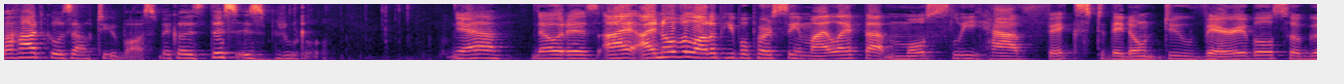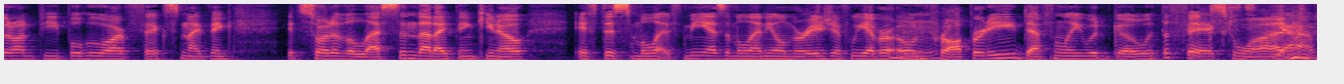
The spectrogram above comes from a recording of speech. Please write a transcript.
my heart goes out to you, boss, because this is brutal. Yeah, no, it is. I, I know of a lot of people personally in my life that mostly have fixed. They don't do variable. So good on people who are fixed. And I think it's sort of a lesson that I think, you know, if this, if me as a millennial Malaysia, if we ever own mm-hmm. property, definitely would go with the fixed, Fixed, one yeah.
